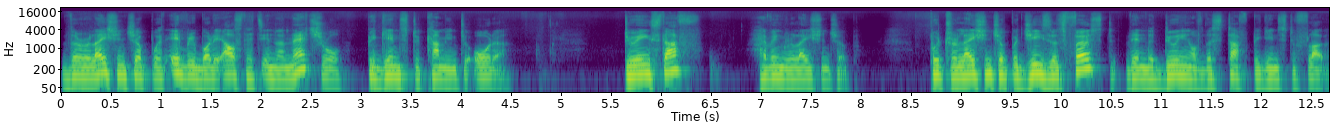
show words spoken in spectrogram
the relationship with everybody else that's in the natural begins to come into order. Doing stuff, having relationship. Put relationship with Jesus first, then the doing of the stuff begins to flow.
